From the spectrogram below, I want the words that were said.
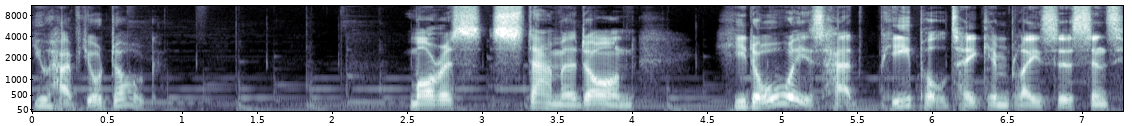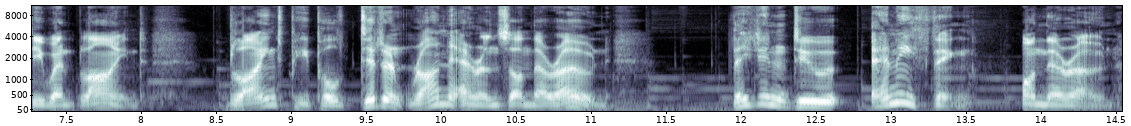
You have your dog. Morris stammered on. He'd always had people take him places since he went blind, blind people didn't run errands on their own. They didn't do anything on their own.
